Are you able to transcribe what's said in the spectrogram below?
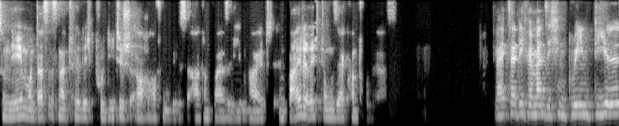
zu nehmen. Und das ist natürlich politisch auch auf eine gewisse Art und Weise eben halt in beide Richtungen sehr kontrovers. Gleichzeitig, wenn man sich einen Green Deal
